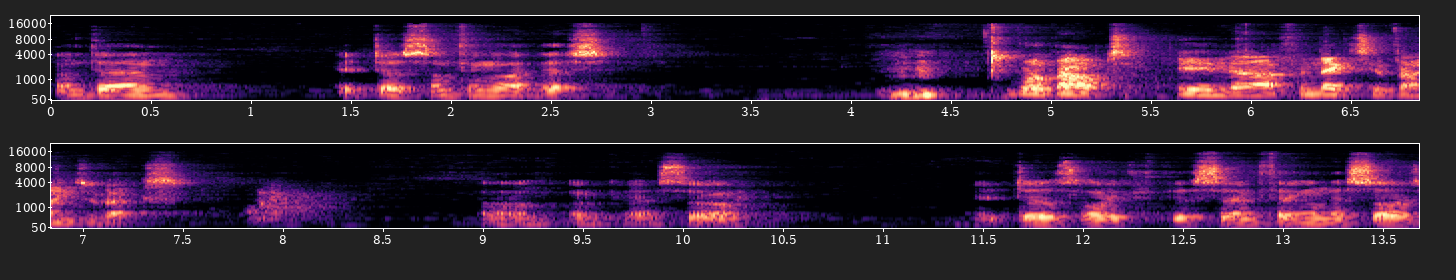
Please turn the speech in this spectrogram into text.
And then it does something like this. What about in uh, for negative values of x? Um, okay, so it does like the same thing on this side.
